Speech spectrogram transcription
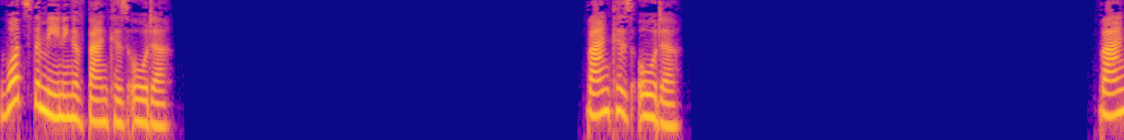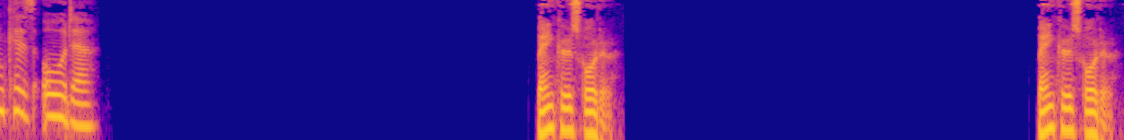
What's the meaning of banker's order? Banker's order. Banker's order. Banker's order. Banker's order.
